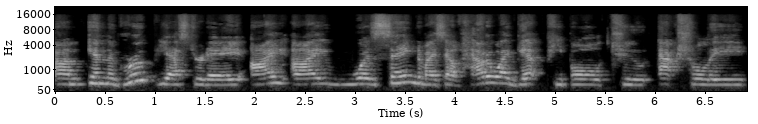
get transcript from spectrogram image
Um, in the group yesterday, I, I was saying to myself, how do I get people to actually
